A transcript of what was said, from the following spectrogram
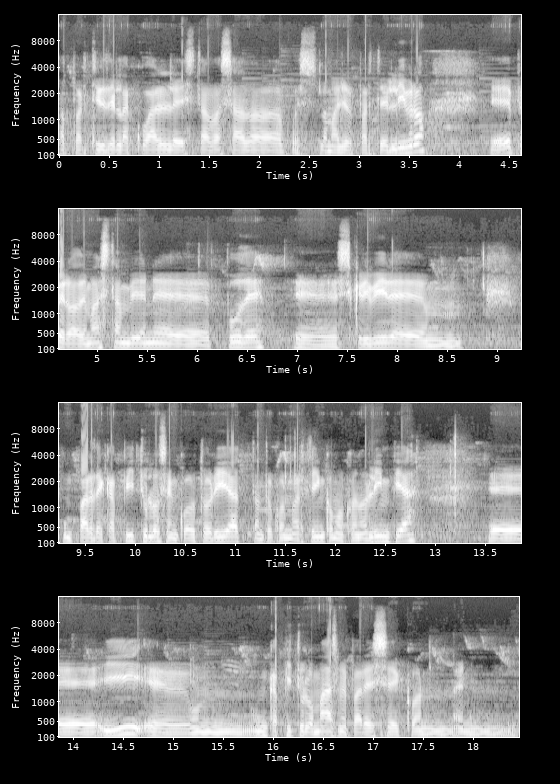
a partir de la cual está basada pues, la mayor parte del libro, eh, pero además también eh, pude eh, escribir em, un par de capítulos en coautoría, tanto con Martín como con Olimpia, y un, capítulo más, me parece, con,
